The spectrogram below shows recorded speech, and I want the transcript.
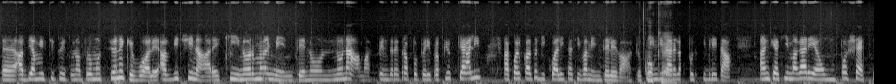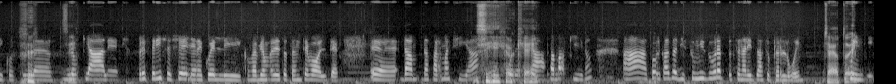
eh, abbiamo istituito una promozione che vuole avvicinare chi normalmente non, non, ama spendere troppo per i propri occhiali a qualcosa di qualitativamente elevato. Quindi okay. dare la possibilità anche a chi magari è un po' scettico sul, sull'occhiale, sì. preferisce scegliere quelli, come abbiamo detto tante volte, eh, da, da, farmacia, sì, okay. da tabacchino, a qualcosa di su misura personalizzato per lui. Certo. Quindi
